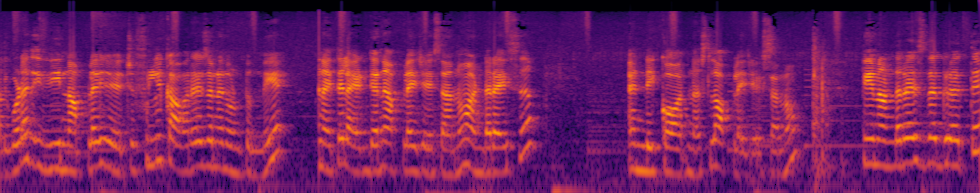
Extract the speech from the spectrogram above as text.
అది కూడా ఇది దీన్ని అప్లై చేయొచ్చు. ఫుల్ కవరేజ్ అనేది ఉంటుంది. నేనైతే లైట్గానే అప్లై చేశాను. అండర్ ఐస్ అండ్ ఈ కార్నర్స్లో అప్లై చేశాను. నేను అండర్ ఐస్ దగ్గర అయితే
